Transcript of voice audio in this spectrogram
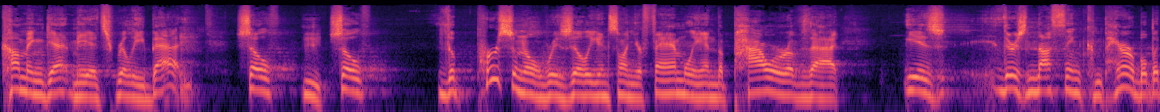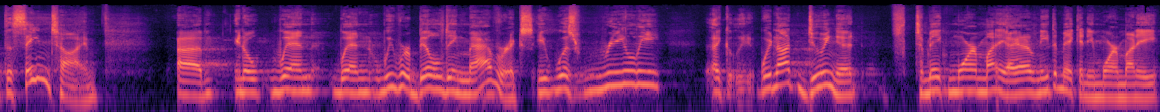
Come and get me. It's really bad. So, hmm. so the personal resilience on your family and the power of that is there's nothing comparable. But at the same time, um, you know, when when we were building Maverix, it was really like we're not doing it to make more money. I don't need to make any more money,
